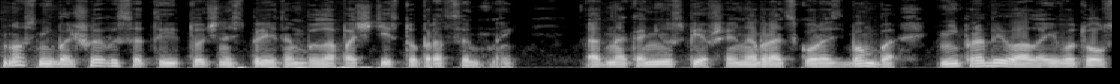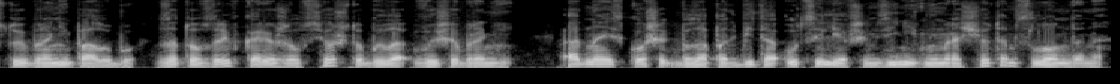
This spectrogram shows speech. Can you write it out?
но с небольшой высоты точность при этом была почти стопроцентной. Однако не успевшая набрать скорость бомба не пробивала его толстую бронепалубу, зато взрыв корежил все, что было выше брони. Одна из кошек была подбита уцелевшим зенитным расчетом с Лондона.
